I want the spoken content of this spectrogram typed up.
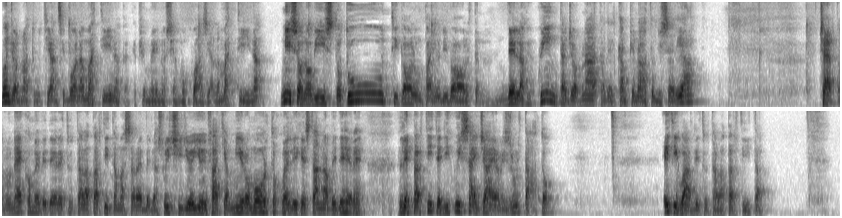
Buongiorno a tutti, anzi buona mattina perché più o meno siamo quasi alla mattina. Mi sono visto tutti i gol un paio di volte della quinta giornata del campionato di Serie A. Certo, non è come vedere tutta la partita, ma sarebbe da suicidio. Io infatti ammiro molto quelli che stanno a vedere le partite di cui sai già il risultato e ti guardi tutta la partita.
